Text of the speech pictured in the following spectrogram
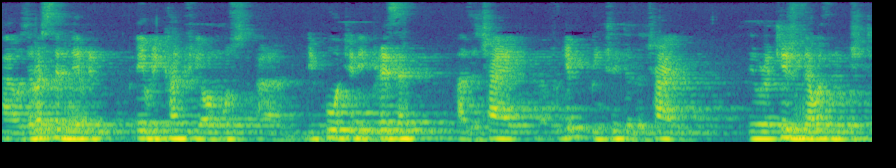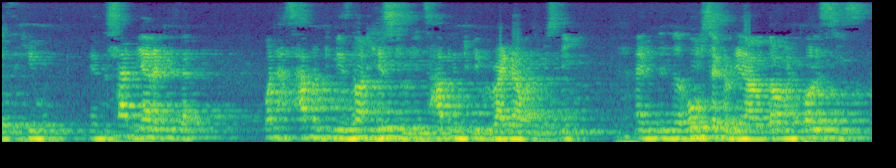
I was arrested in every, every country, almost uh, deported in prison as a child. I forget being treated as a child. There were occasions I wasn't treated as a human. And the sad reality is that what has happened to me is not history, it's happening to people right now as we speak. And in the Home Secretary and our government policies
